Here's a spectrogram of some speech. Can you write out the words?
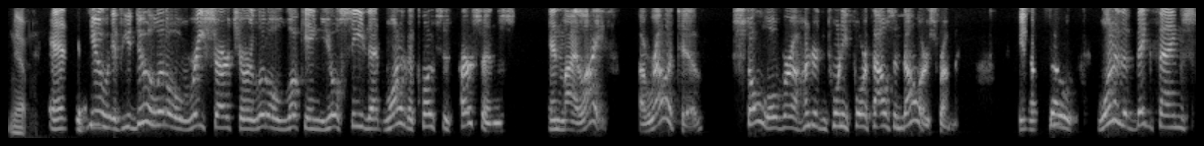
Yep. And if you if you do a little research or a little looking, you'll see that one of the closest persons in my life, a relative, stole over $124,000 from me. You know, so one of the big things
